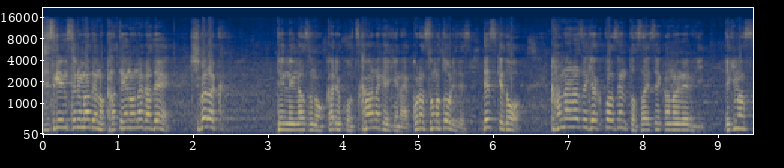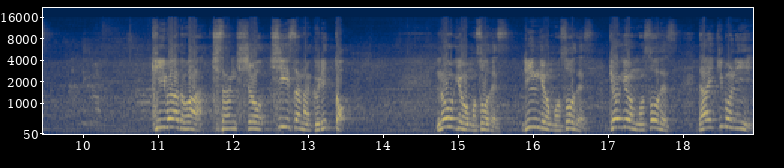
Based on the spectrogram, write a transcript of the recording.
実現するまでの過程の中でしばらく天然ガスの火力を使わなきゃいけない。これはその通りです。ですけど必ず100%再生可能エネルギーできますキーワードは地産地消小さなグリッド。農業もそうです。林業もそうです。漁業もそうです。大規模に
